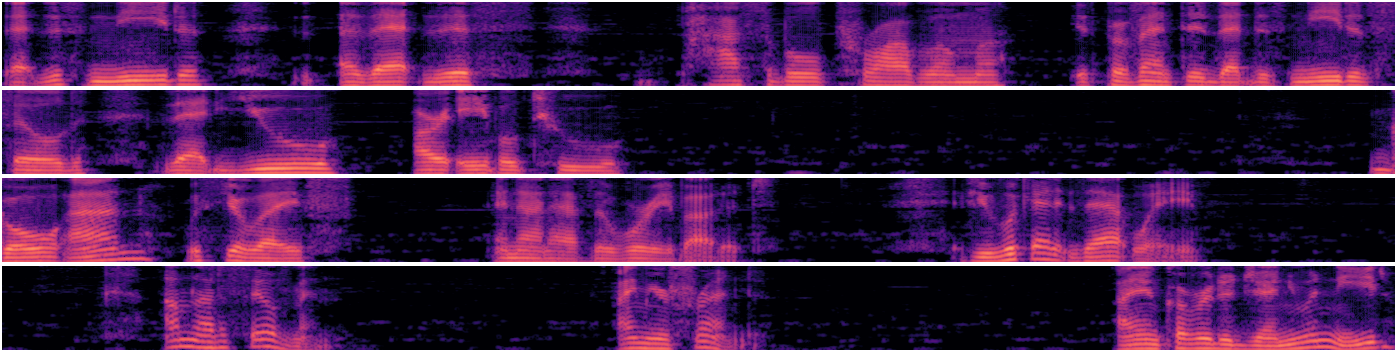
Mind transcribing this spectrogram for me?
That this need, uh, that this possible problem is prevented, that this need is filled, that you are able to go on with your life and not have to worry about it. If you look at it that way, I'm not a salesman. I'm your friend. I uncovered a genuine need.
